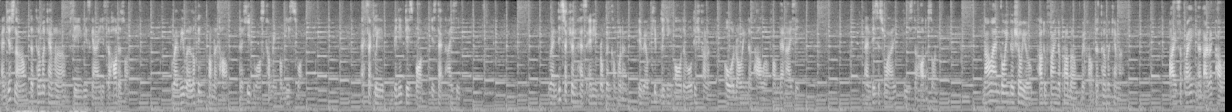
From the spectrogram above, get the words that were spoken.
And just now, the thermal camera seeing this guy is the hottest one. When we were looking from the top, the heat was coming from this spot. Exactly beneath this spot is that IC. When this section has any broken component, it will keep leaking all the voltage current, overdrawing the power from that IC. And this is why it is the hottest one. Now I'm going to show you how to find the problem without the thermal camera by supplying a direct power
